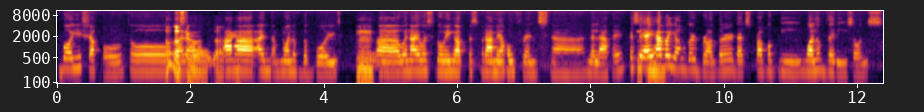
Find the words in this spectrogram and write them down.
boyish ako. So, Oh, parang, ah, I'm, I'm one of the boys. Mm. Uh, when I was growing up, mas marami akong friends na lalaki. Kasi I Mhm. have a younger brother. That's probably one of the reasons.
